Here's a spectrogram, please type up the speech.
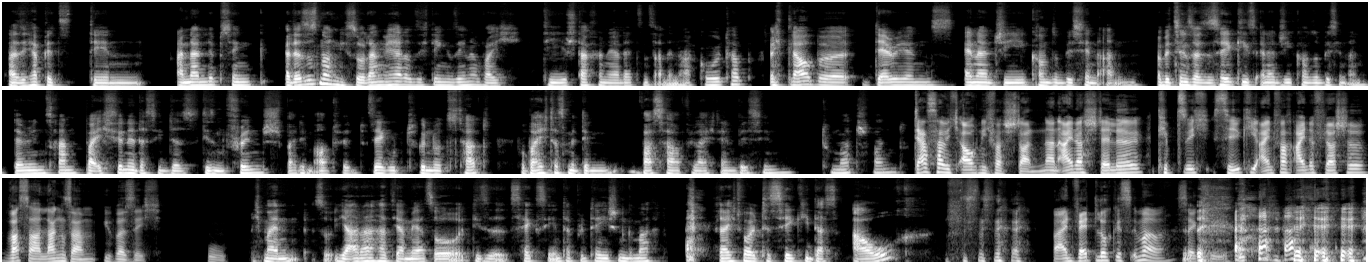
also ich habe jetzt den anderen Lip Sync, das ist noch nicht so lange her, dass ich den gesehen habe, weil ich die Staffeln ja letztens alle nachgeholt habe. Ich glaube, Darians Energy kommt so ein bisschen an, beziehungsweise Silkys Energy kommt so ein bisschen an Darians ran, weil ich finde, dass sie das, diesen Fringe bei dem Outfit sehr gut genutzt hat. Wobei ich das mit dem Wasser vielleicht ein bisschen too much fand. Das habe ich auch nicht verstanden. An einer Stelle kippt sich Silky einfach eine Flasche Wasser langsam über sich. Ich meine, so Yara hat ja mehr so diese sexy Interpretation gemacht. Vielleicht wollte Silky das auch. Ein Wettlook ist immer sexy.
